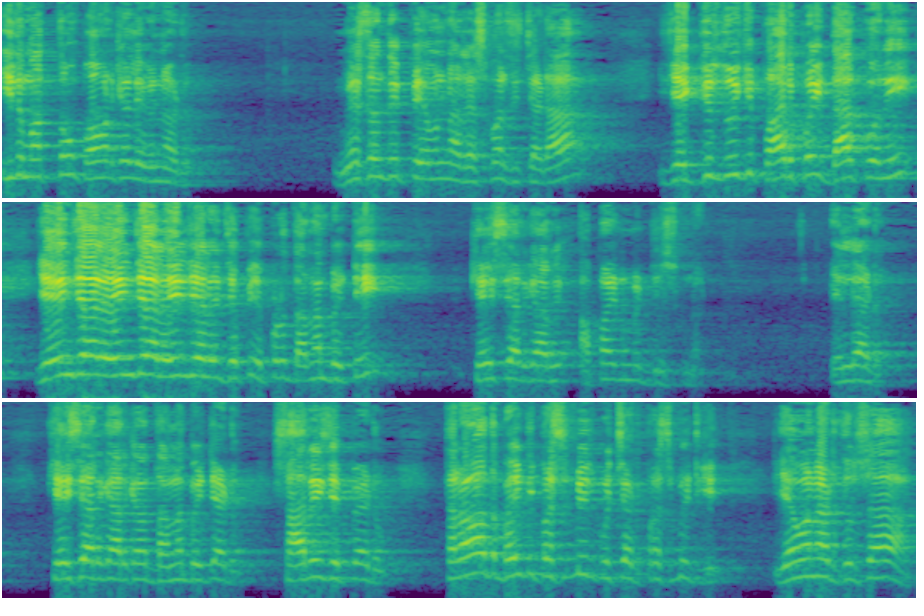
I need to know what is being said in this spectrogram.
ఇది మొత్తం పవన్ కళ్యాణ్ విన్నాడు. మిషన్ తిప్పి ఏమన్నా రెస్పాన్స్ ఇచ్చాడా? ఎగ్గిరి దూకి పారిపోయి దాక్కొని ఏం చేయాలి ఏం చేయాలి ఏం చేయాలి అని చెప్పి ఎప్పుడు దండం పెట్టి కేసీఆర్ గారి అపాయింట్మెంట్ తీసుకున్నాడు. వెళ్ళాడు. కేసీఆర్ గారి గారు దండం పెట్టాడు. సారీ చెప్పాడు. తర్వాత బయటికి ప్రెస్ మీట్కి వచ్చాడు ప్రెస్ మీట్కి. ఏమన్నాడు తెలుసా?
